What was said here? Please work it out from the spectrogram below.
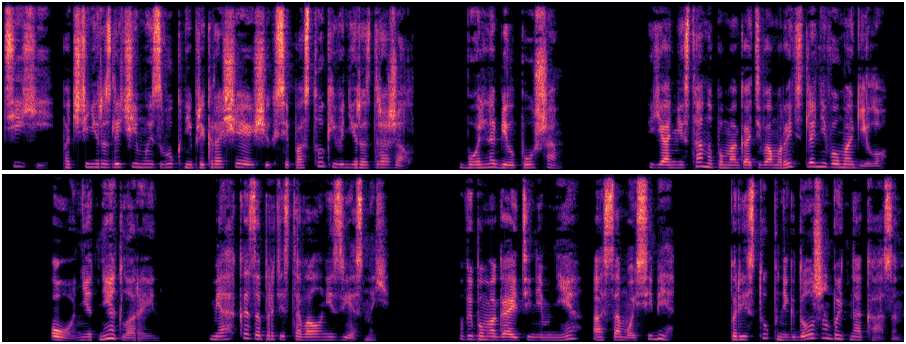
Тихий, почти неразличимый звук непрекращающихся постукиваний раздражал. Больно бил по ушам. Я не стану помогать вам рыть для него могилу. О, нет-нет, Лоррейн. Мягко запротестовал неизвестный. Вы помогаете не мне, а самой себе. Преступник должен быть наказан.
